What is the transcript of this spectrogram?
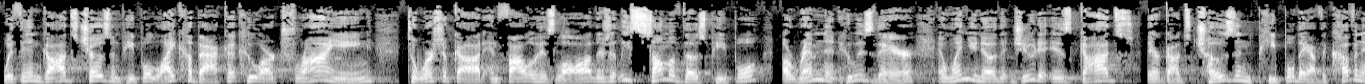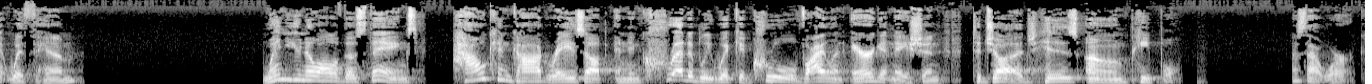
within God's chosen people, like Habakkuk, who are trying to worship God and follow his law, there's at least some of those people, a remnant who is there. And when you know that Judah is God's, they're God's chosen people, they have the covenant with him. When you know all of those things, how can God raise up an incredibly wicked, cruel, violent, arrogant nation to judge his own people? How does that work?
